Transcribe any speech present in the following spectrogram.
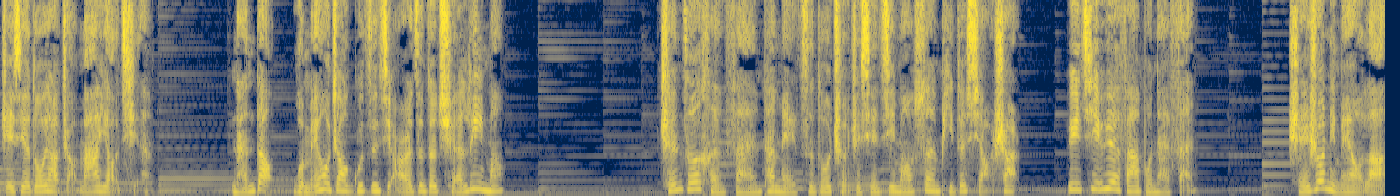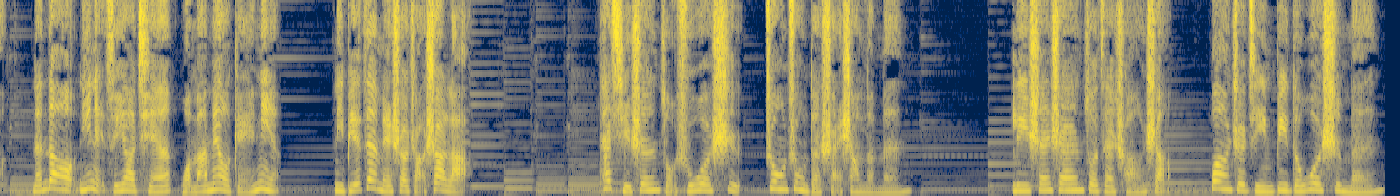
这些都要找妈要钱。难道我没有照顾自己儿子的权利吗？陈泽很烦，他每次都扯这些鸡毛蒜皮的小事儿，语气越发不耐烦。谁说你没有了？难道你哪次要钱我妈没有给你？你别再没事找事儿了。他起身走出卧室，重重地甩上了门。李珊珊坐在床上，望着紧闭的卧室门，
